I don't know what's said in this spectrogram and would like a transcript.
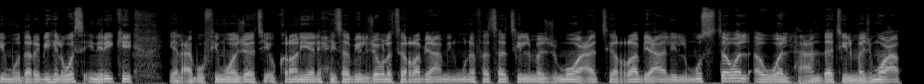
مدربه لويس إنريكي يلعب في مواجهة أوكرانيا لحساب الجولة الرابعة من منافسات المجموعة الرابعة للمستوى الأول عن ذات المجموعة.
